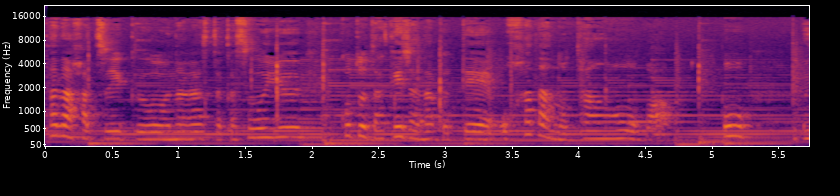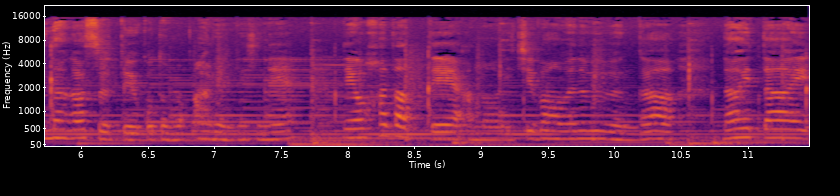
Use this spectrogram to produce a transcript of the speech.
ただ発育を促すとかそういうことだけじゃなくてお肌のターンオーバーを促すっていうこともあるんですね。でお肌ってあの一番上の部分が大体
